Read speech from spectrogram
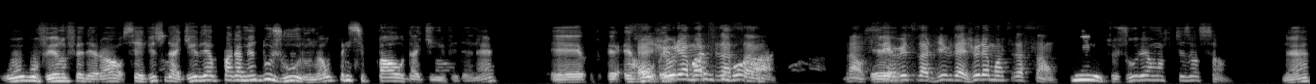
o governo federal, o serviço da dívida é o pagamento do juro, não é o principal da dívida, né? É, é, é, é juro e amortização. Não, é. serviço da dívida é juro e amortização. Isso, juro e amortização, né?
